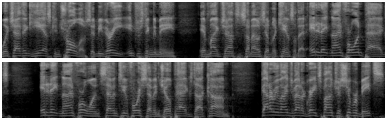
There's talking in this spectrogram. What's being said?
which I think he has control of. So it'd be very interesting to me if Mike Johnson somehow was able to cancel that. 888-941-PAGS, 888-941-7247, joepags.com. Got to remind you about our great sponsor, SuperBeets.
